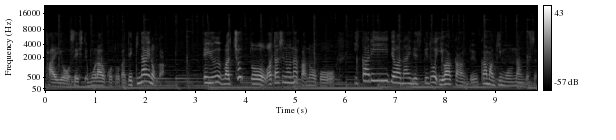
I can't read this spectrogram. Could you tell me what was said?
対応を接してもらうことができないのか。っていう、まあ、ちょっと私の中のこう怒りではないんですけど違和感というか、まあ、疑問なんです。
